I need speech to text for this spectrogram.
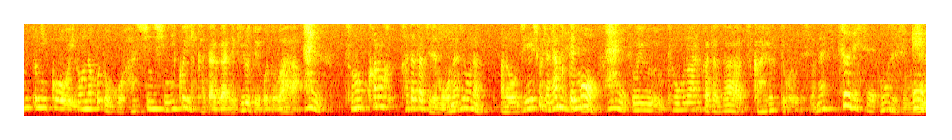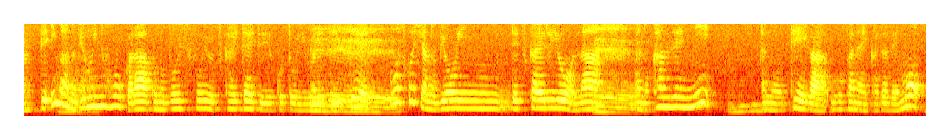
本当にこういろんなことをこう発信しにくい方ができるということは、はい、その他の方たちでも同じようなあの自閉症じゃなくてもそう,、はい、そういう境遇のある方が使えるってことですよね。そうです。そうですよね。で今の病院の方からこのボイスフォーユーを使いたいということを言われていて、えー、もう少しあの病院で使えるような、えー、あの完全にあの手が動かない方でも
